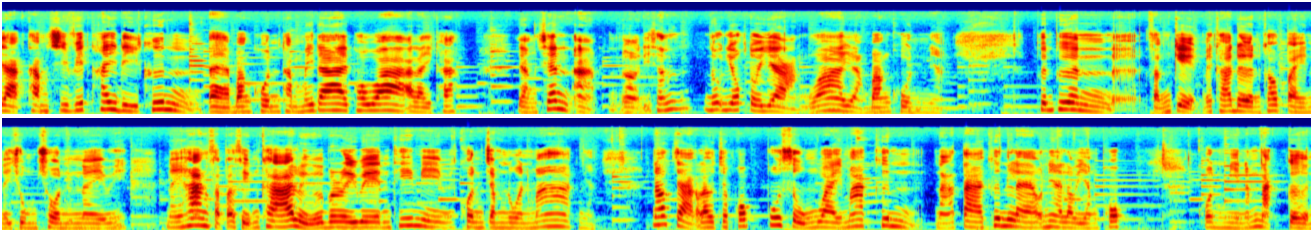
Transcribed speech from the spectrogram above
อยากทำชีวิตให้ดีขึ้น แต่บางคนทำไม่ได้เพราะว่าอะไรคะ อย่างเช่นอะดิฉันยกตัวอย่างว่าอย่างบางคนเนี่ยเพื่อนๆสังเกตไหมคะเดินเข้าไปในชุมชนใน ในห้างสรรพสินค้าหรือบริเวณที่มีคนจำนวนมากเนี่ยนอกจากเราจะพบผู้สูงวัยมากขึ้น หนาตาขึ้นแล้วเนี่ยเรายังพบคนมีน้ำหนักเกิน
